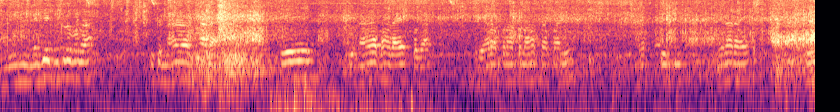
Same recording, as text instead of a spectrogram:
आणि लगेच इकडं बघा. इथं नारळ झाड आहे. ते नारळ झाड आहे बघा. याला पण आपण आता पाणी येणार आहे.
